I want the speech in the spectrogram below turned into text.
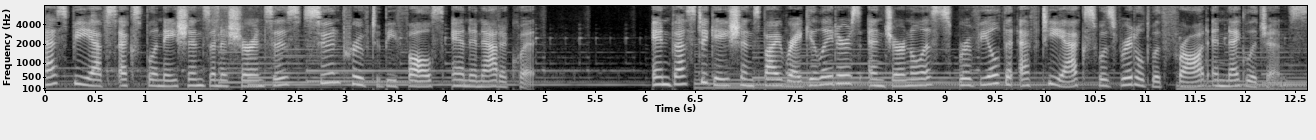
SBF's explanations and assurances soon proved to be false and inadequate. Investigations by regulators and journalists revealed that FTX was riddled with fraud and negligence,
